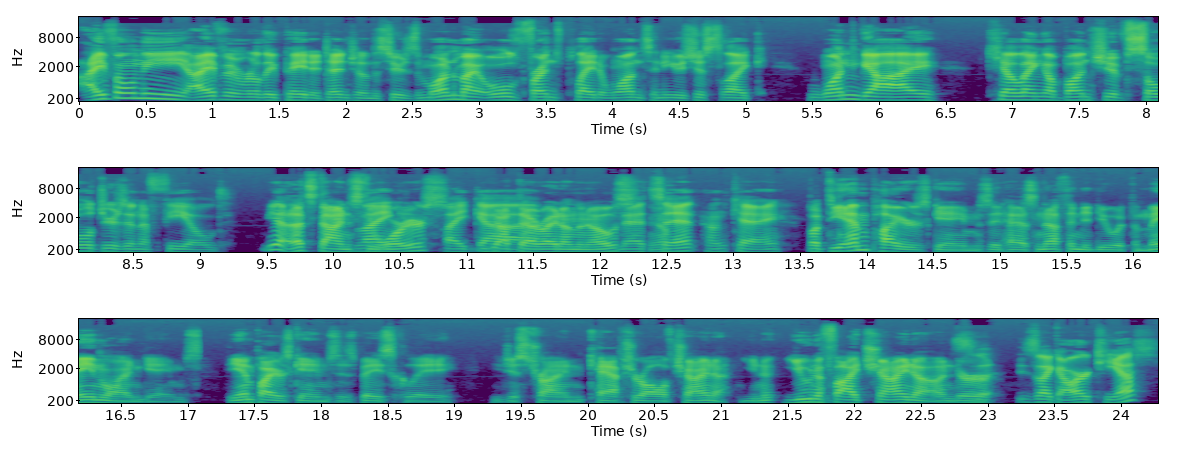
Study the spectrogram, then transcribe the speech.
I've only I haven't really paid attention to the series. One of my old friends played it once and he was just like one guy killing a bunch of soldiers in a field. Yeah, that's Dynasty Like- Warriors. like, you got uh, that right on the nose. That's Yeah. it. Okay. But the Empires games, it has nothing to do with the mainline games. The Empires games is basically you just try and capture all of China, Uni- unify China under. It's, it's like a RTS.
